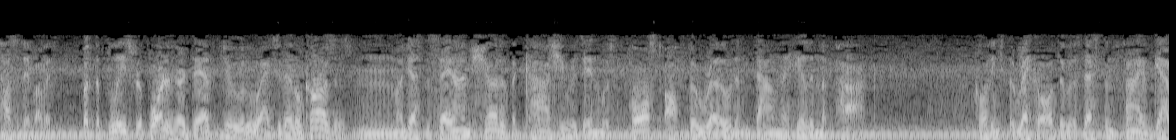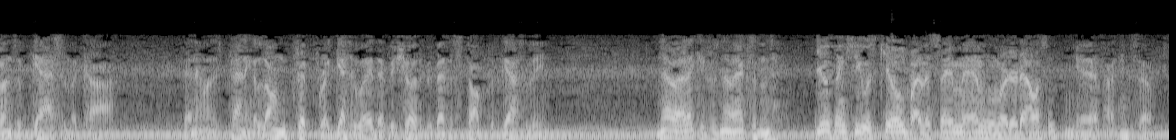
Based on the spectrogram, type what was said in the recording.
positive of it. But the police reported her death due to accidental causes. Mm, well, just the same, I'm sure that the car she was in was forced off the road and down the hill in the park. According to the record, there was less than five gallons of gas in the car. If anyone is planning a long trip for a getaway, they'd be sure to be better stocked with gasoline. No, Alec, it was no accident. Do you think she was killed by the same man who murdered Allison? Yes, I think so.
